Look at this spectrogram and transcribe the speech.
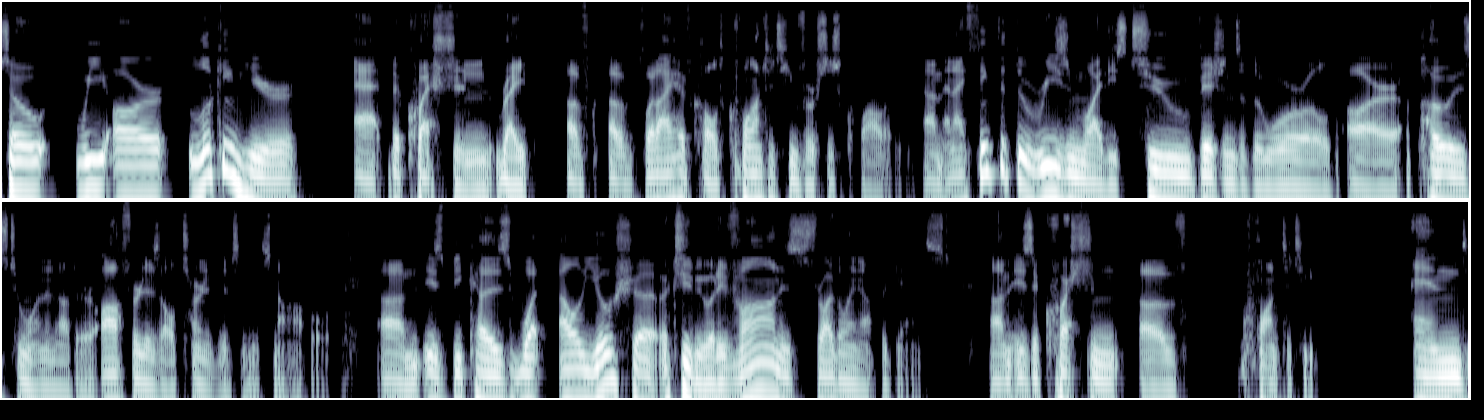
So we are looking here at the question, right, of, of what I have called quantity versus quality. Um, and I think that the reason why these two visions of the world are opposed to one another, offered as alternatives in this novel, um, is because what Alyosha, excuse me, what Ivan is struggling up against um, is a question of quantity. And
